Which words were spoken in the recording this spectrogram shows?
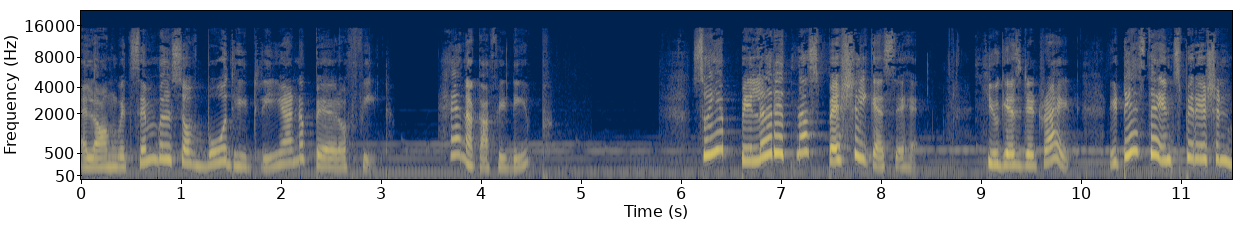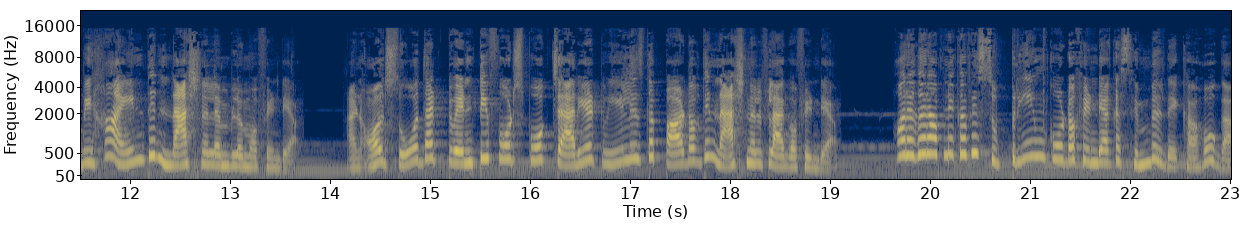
अलॉन्ग with symbols of Bodhi tree and a pair of feet है ना काफ़ी डीप सो so, ये पिलर इतना स्पेशल कैसे है? You guess it right it is the inspiration behind the national emblem of India and also that 24 spoke chariot wheel is the part of the national flag of India. और अगर आपने कभी सुप्रीम कोर्ट ऑफ इंडिया का सिंबल देखा होगा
